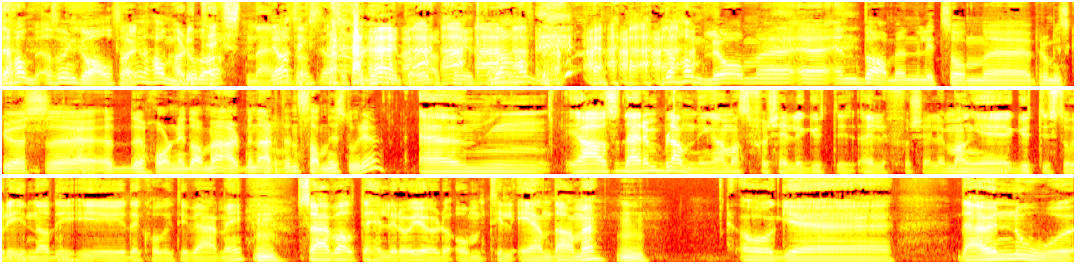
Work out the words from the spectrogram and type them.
det handler, altså Den galsangen Har- handler har du jo da teksten der, Ja, eller teksten, er selvfølgelig. printet ut. Det, handler, det handler jo om eh, en dame, en litt sånn eh, promiskuøs, eh, horny dame. Er, men er dette en sann historie? Um, ja, altså det er en blanding av masse forskjellige gutte, eller forskjellige, mange guttehistorier innad i, i det kollektivet jeg er med i. Så jeg valgte heller å gjøre det om til én dame. Og eh, det er jo noe,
